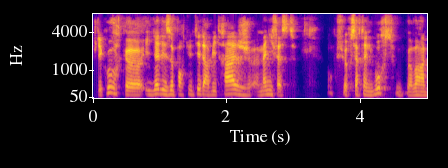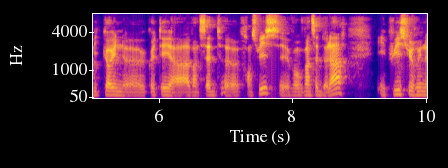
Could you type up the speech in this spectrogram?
je découvre qu'il y a des opportunités d'arbitrage manifestes. Donc, sur certaines bourses, vous pouvez avoir un Bitcoin euh, coté à, 27 euh, francs suisses, 27 dollars, et puis sur une,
